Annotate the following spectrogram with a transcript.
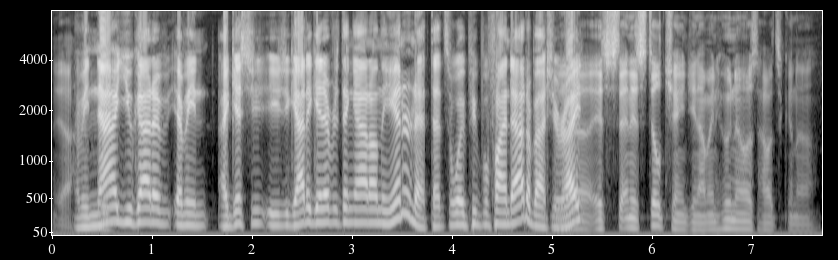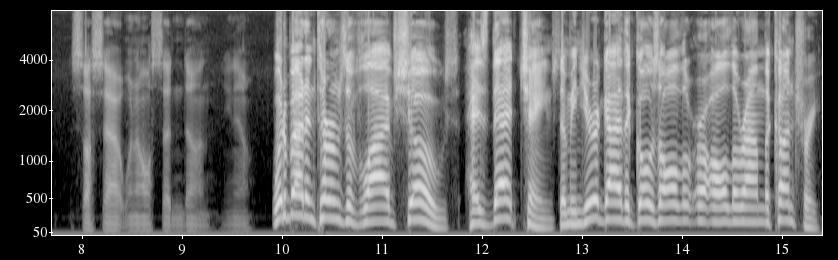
Yeah. I mean, now you got to I mean, I guess you you got to get everything out on the internet. That's the way people find out about you, right? Yeah, it's and it's still changing. I mean, who knows how it's gonna suss out when all's said and done. You know. What about in terms of live shows? Has that changed? I mean, you're a guy that goes all all around the country.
